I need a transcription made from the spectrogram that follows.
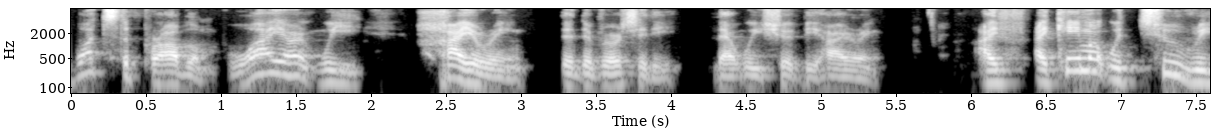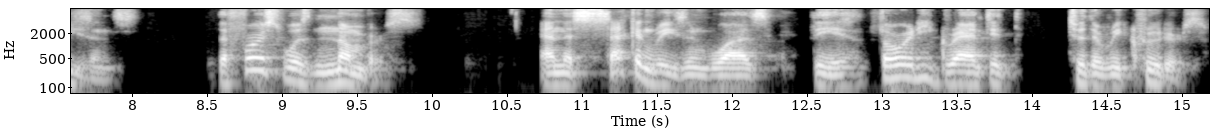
what's the problem? Why aren't we hiring the diversity that we should be hiring. I, I came up with two reasons. The first was numbers, and the second reason was the authority granted to the recruiters.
